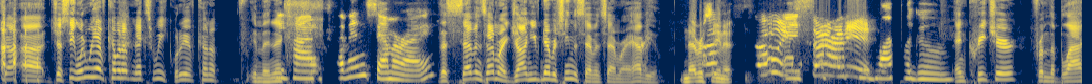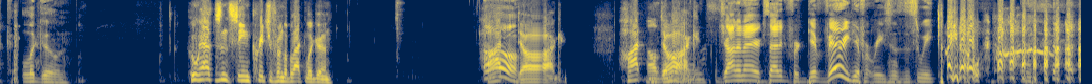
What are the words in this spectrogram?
Uh, Justine, what do we have coming up next week? What do we have coming up in the next? We have Seven Samurai. the Seven Samurai. John, you've never seen the Seven Samurai, have you? Never seen it. So and excited! Black Lagoon. And Creature from the Black Lagoon. Who hasn't seen Creature from the Black Lagoon? Hot Oh. dog. Hot All dog. John and I are excited for di- very different reasons this week. I know.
